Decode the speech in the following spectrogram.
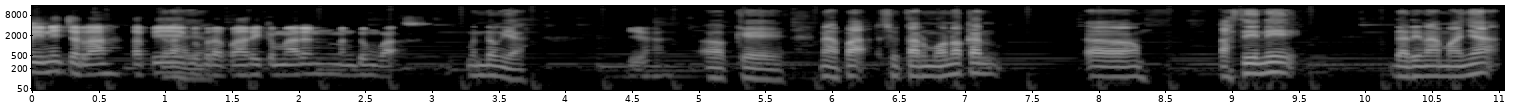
hari ini cerah, tapi cerah, ya? beberapa hari kemarin mendung Pak. Mendung ya? Iya. Oke. Nah Pak Sutarmono kan uh, pasti ini dari namanya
